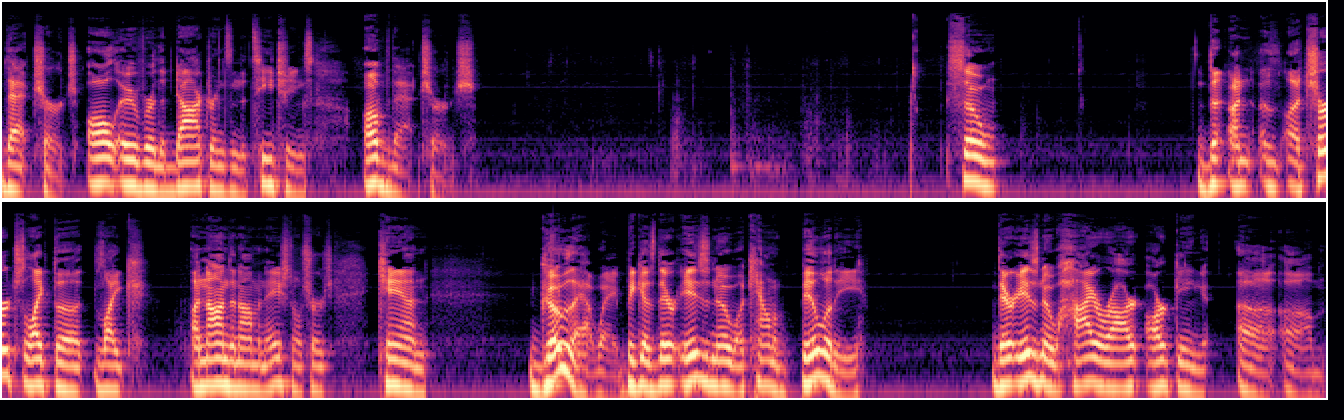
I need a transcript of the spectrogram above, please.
that church all over the doctrines and the teachings of that church? So the a, a church like the like a non-denominational church can go that way because there is no accountability. There is no hierarching uh, um,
